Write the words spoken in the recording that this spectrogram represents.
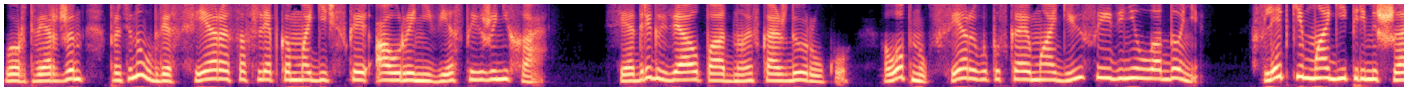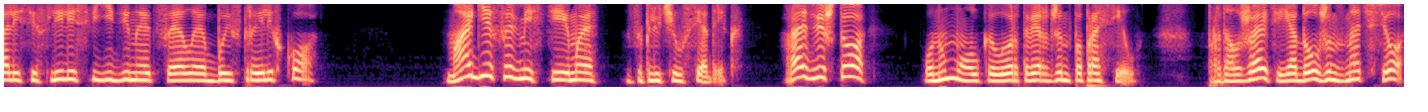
Лорд Верджин протянул две сферы со слепком магической ауры невесты и жениха. Седрик взял по одной в каждую руку — лопнул сферы, выпуская магию, соединил ладони. Слепки магии перемешались и слились в единое целое быстро и легко. «Магии совместимы», — заключил Седрик. «Разве что...» Он умолк, и лорд Верджин попросил. «Продолжайте, я должен знать все».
